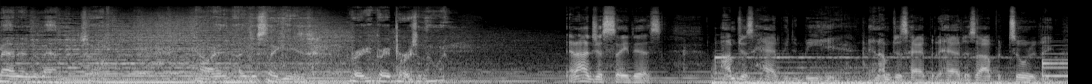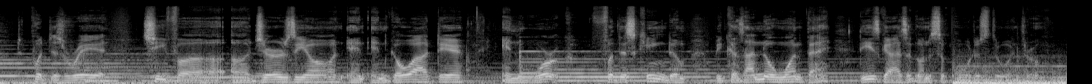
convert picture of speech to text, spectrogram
men into men. So, you know, I, I just think he's a great, great person that way. And I just say this I'm just happy to be here, and I'm just happy to have this opportunity to put this red Chief uh, uh, jersey on and, and go out there and work for this kingdom because I know one thing these guys are going to support us through and through.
